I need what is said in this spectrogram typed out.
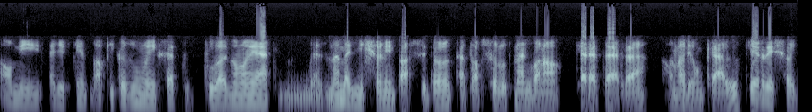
ami egyébként akik az Uno X-et tulajdonolják, ez nem egy Mission Impossible, tehát abszolút megvan a keret erre, ha nagyon kell. Kérdés, hogy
